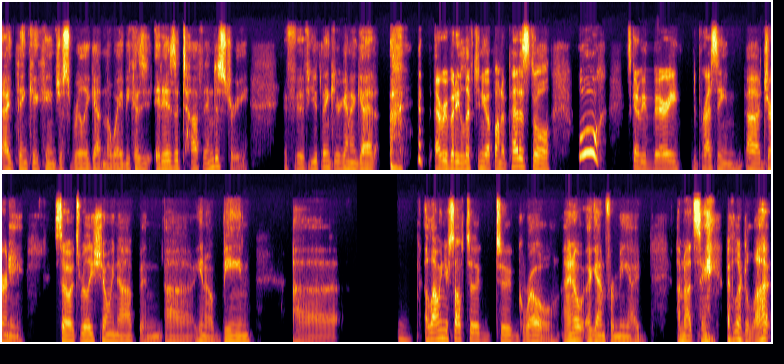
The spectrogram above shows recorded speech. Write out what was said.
i think it can just really get in the way because it is a tough industry. If if you think you're going to get everybody lifting you up on a pedestal ooh, it's going to be a very depressing uh, journey so it's really showing up and uh you know being uh allowing yourself to to grow. I know again for me i i'm not saying i've learned a lot.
